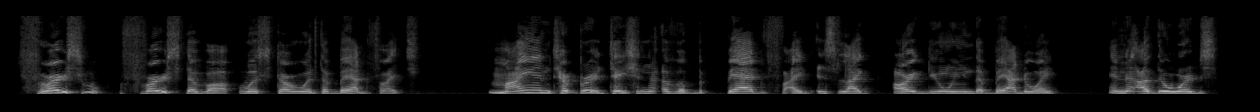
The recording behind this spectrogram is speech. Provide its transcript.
First, first of all, we'll start with the bad fights. My interpretation of a bad fight is like arguing the bad way. In other words,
